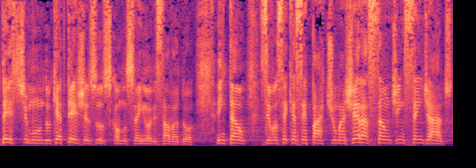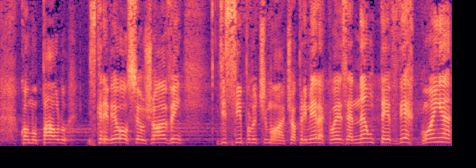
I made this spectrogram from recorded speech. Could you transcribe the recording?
deste mundo, que é ter Jesus como Senhor e Salvador. Então, se você quer ser parte de uma geração de incendiados, como Paulo escreveu ao seu jovem discípulo Timóteo, a primeira coisa é não ter vergonha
